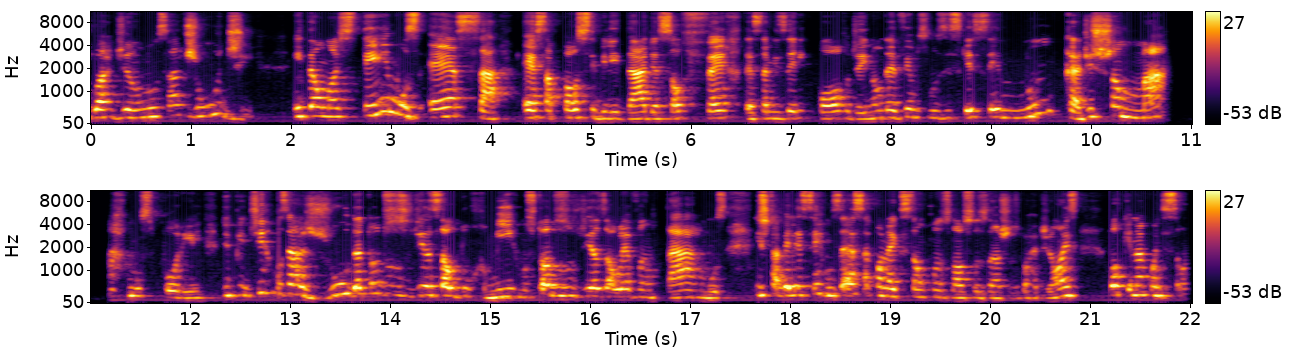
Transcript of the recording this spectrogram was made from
guardião nos ajude. Então, nós temos essa, essa possibilidade, essa oferta, essa misericórdia, e não devemos nos esquecer nunca de chamarmos por Ele, de pedirmos ajuda todos os dias ao dormirmos, todos os dias ao levantarmos, estabelecermos essa conexão com os nossos anjos guardiões, porque na condição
